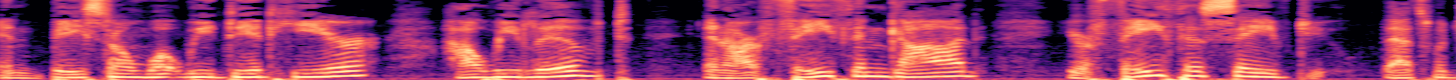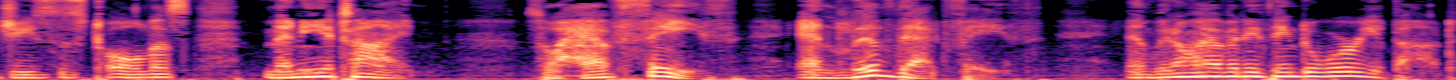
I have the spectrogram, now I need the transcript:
And based on what we did here, how we lived, and our faith in God, your faith has saved you. That's what Jesus told us many a time. So have faith and live that faith, and we don't have anything to worry about.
